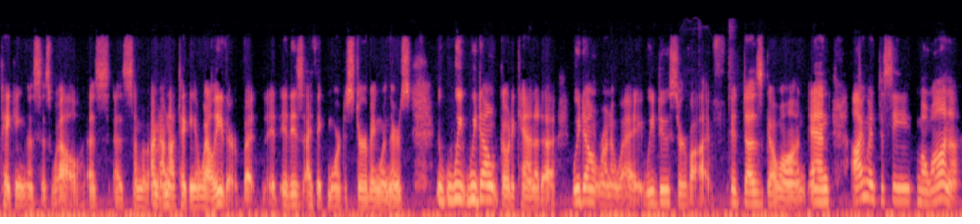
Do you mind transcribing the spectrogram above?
taking this as well as as some of. I'm, I'm not taking it well either, but it, it is, I think, more disturbing when there's. We we don't go to Canada. We don't run away. We do survive. It does go on. And I went to see Moana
